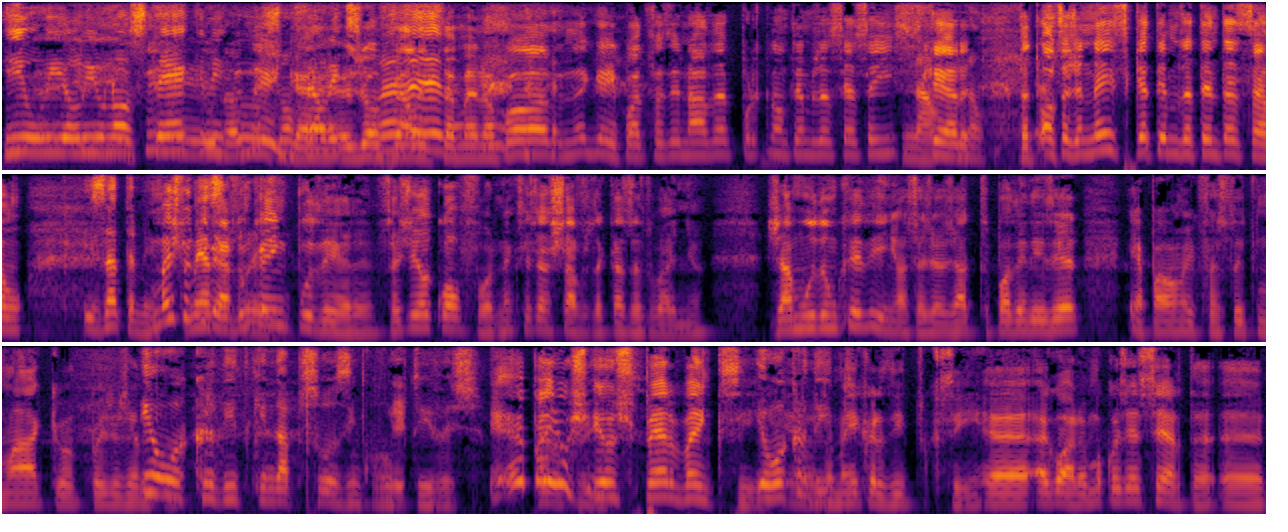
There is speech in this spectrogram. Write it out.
e eu, e ali o nosso Sim, técnico, não- o João ninguém. Félix O João. Félix também não pode, ninguém pode fazer nada porque não temos acesso a isso Não, sequer. não. Portanto, ou seja, nem sequer temos a tentação. Exatamente. Mas se tu tiveres um bocadinho de poder, seja ele qual for, nem que seja as chaves da casa de banho, já muda um bocadinho. Ou seja, já te podem dizer, é pá, homem que facilite-me lá, que eu depois a gente. Eu acredito que ainda há pessoas incorruptíveis. É, pá, eu, eu espero bem que sim. Eu acredito. também acredito que sim. Eh, agora, uma coisa é certa: eh,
